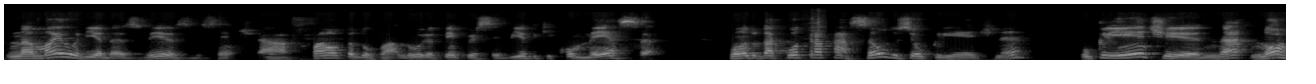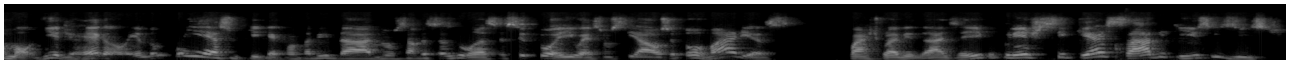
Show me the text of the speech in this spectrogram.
na maioria das vezes, Vicente, a falta do valor eu tenho percebido que começa quando da contratação do seu cliente, né? O cliente, na, normal, via de regra, ele não conhece o que é contabilidade, não sabe essas nuances. Você citou aí o E-Social, citou várias particularidades aí que o cliente sequer sabe que isso existe.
